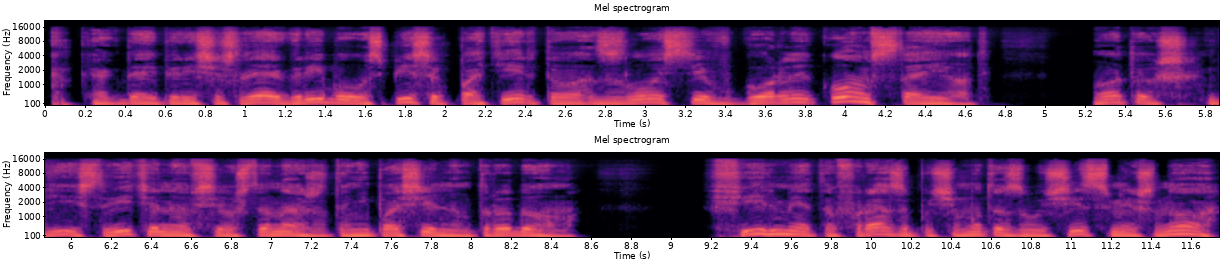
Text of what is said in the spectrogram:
Когда я перечисляю Грибову список потерь, то от злости в горле ком встает. Вот уж действительно все, что нажито непосильным трудом. В фильме эта фраза почему-то звучит смешно,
